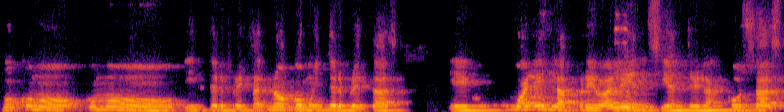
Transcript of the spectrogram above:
¿Vos cómo, cómo interpretas, no cómo interpretas, eh, cuál es la prevalencia entre las cosas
